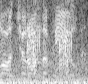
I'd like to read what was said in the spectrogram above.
Launcher on the field.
